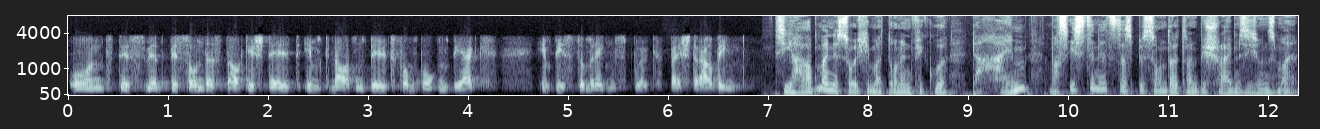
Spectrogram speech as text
Und das wird besonders dargestellt im Gnadenbild vom Bogenberg im Bistum Regensburg bei Straubing. Sie haben eine solche Madonnenfigur daheim. Was ist denn jetzt das Besondere daran? Beschreiben Sie uns mal.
